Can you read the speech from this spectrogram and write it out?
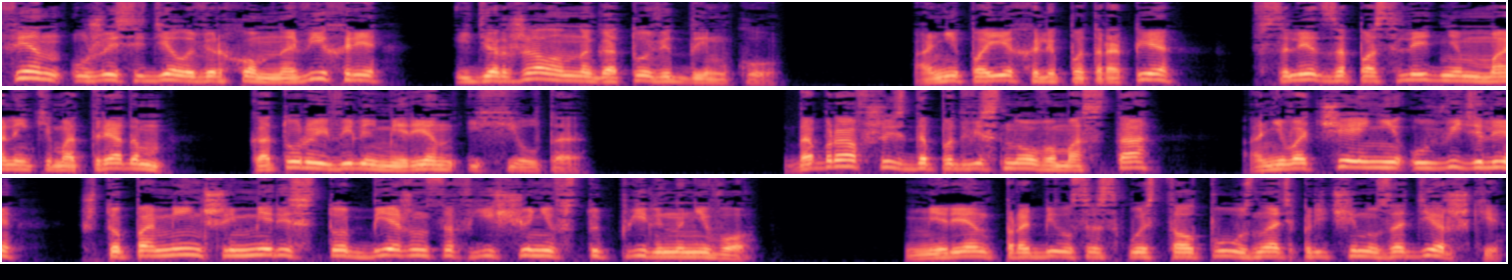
Фен уже сидела верхом на вихре и держала наготове дымку. Они поехали по тропе вслед за последним маленьким отрядом, который вели Мирен и Хилта. Добравшись до подвесного моста, они в отчаянии увидели, что по меньшей мере сто беженцев еще не вступили на него. Мирен пробился сквозь толпу узнать причину задержки.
